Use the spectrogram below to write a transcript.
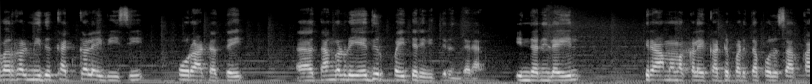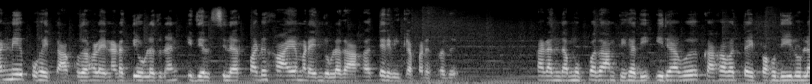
அவர்கள் மீது கற்களை வீசி போராட்டத்தை தங்களுடைய எதிர்ப்பை தெரிவித்திருந்தனர். இந்த நிலையில் கிராம மக்களை கட்டுப்படுத்த போலீசார் கண்ணீர் புகை தாக்குதல்களை நடத்தியுள்ளதுடன் இதில் சிலர் படுகாயமடைந்துள்ளதாக தெரிவிக்கப்படுகிறது. கடந்த முப்பதாம் திகதி இரவு ககவத்தை பகுதியில் உள்ள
